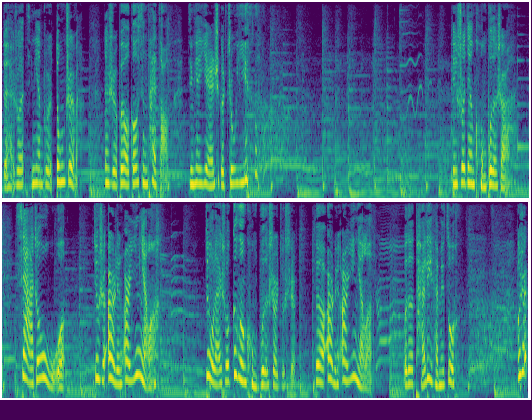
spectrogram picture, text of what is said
对，还说今天不是冬至嘛，但是不要高兴太早，今天依然是个周一。跟你说件恐怖的事儿啊！下周五就是二零二一年了，对我来说更更恐怖的事儿就是都要二零二一年了，我的台历还没做。不是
